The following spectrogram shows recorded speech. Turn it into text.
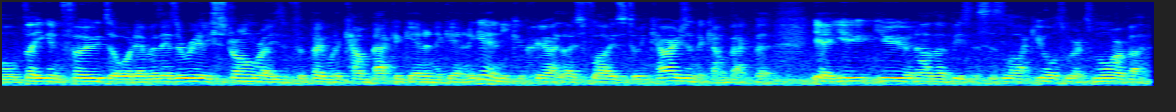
or vegan foods or whatever. There's a really strong reason for people to come back again and again and again. You can create those flows to encourage them to come back. But yeah, you you and other businesses like yours, where it's more of a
